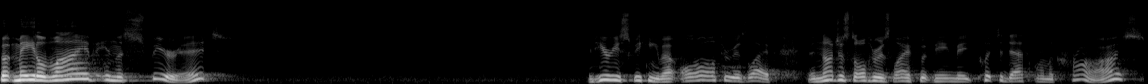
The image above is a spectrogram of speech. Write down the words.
but made alive in the spirit, and here he's speaking about all through his life, and not just all through his life, but being made put to death on the cross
